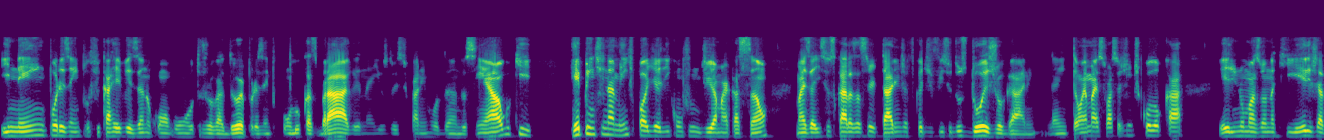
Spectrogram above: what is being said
e nem, por exemplo, ficar revezando com algum outro jogador, por exemplo, com o Lucas Braga, né? E os dois ficarem rodando assim. É algo que repentinamente pode ali confundir a marcação, mas aí se os caras acertarem já fica difícil dos dois jogarem, né? Então é mais fácil a gente colocar ele numa zona que ele já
